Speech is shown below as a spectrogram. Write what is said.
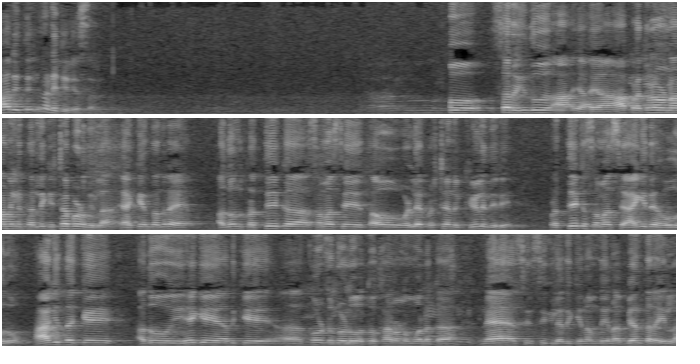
ಆ ರೀತಿಯಲ್ಲಿ ನಡೀತಿದೆ ಸರ್. ಸರ್, ಇದು ಆ- ಪ್ರಕರಣವನ್ನು ನಾನು ಇಲ್ಲಿ ತರಲಿಕ್ಕೆ ಇಷ್ಟಪಡೋದಿಲ್ಲ ಯಾಕೆಂತಂದ್ರೆ ಅದೊಂದು ಪ್ರತ್ಯೇಕ ಸಮಸ್ಯೆ, ತಾವು ಒಳ್ಳೆ ಪ್ರಶ್ನೆಯನ್ನು ಕೇಳಿದಿರಿ ಪ್ರತ್ಯೇಕ ಸಮಸ್ಯೆ ಆಗಿದೆ, ಹೌದು. ಆಗಿದ್ದಕ್ಕೆ ಅದು ಹೇಗೆ ಅದಕ್ಕೆ ಕೋರ್ಟುಗಳು ಅಥವಾ ಕಾನೂನು ಮೂಲಕ ನ್ಯಾಯ ಸಿಗಲಿ, ಅದಕ್ಕೆ ನಮ್ದೇನು ಅಭ್ಯಂತರ ಇಲ್ಲ.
